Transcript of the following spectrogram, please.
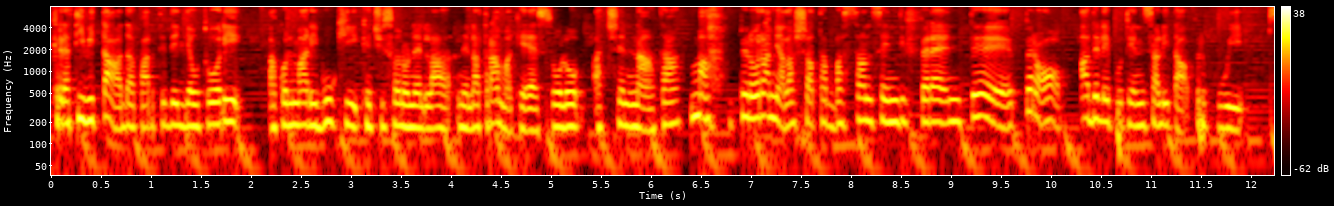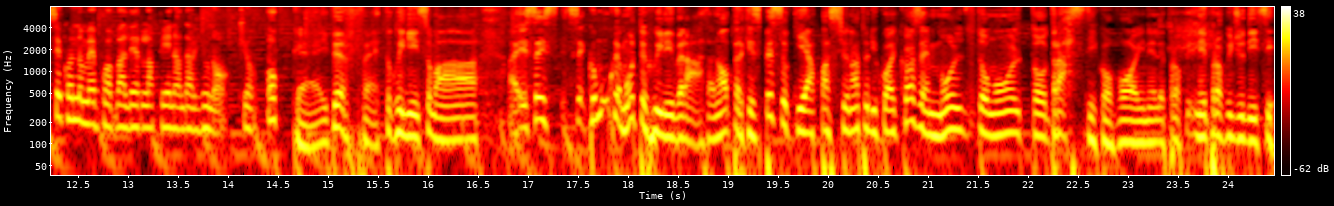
creatività da parte degli autori a colmare i buchi che ci sono nella, nella trama che è solo accennata, ma per ora mi ha lasciata abbastanza indifferente, però ha delle potenzialità per cui secondo me può valer la pena dargli un occhio. Ok, perfetto. Quindi insomma, eh, sei, sei comunque molto equilibrata, no? Perché spesso chi è appassionato di qualcosa è molto molto drastico poi nelle propri- nei propri giudizi.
